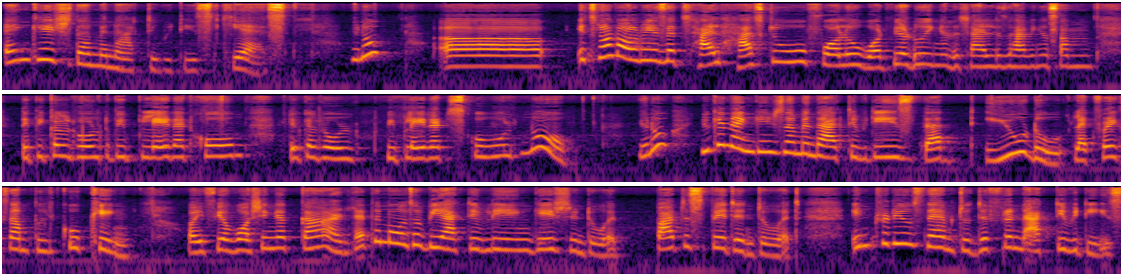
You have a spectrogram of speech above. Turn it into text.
Engage them in activities yes. You know uh, it's not always that child has to follow what we are doing and the child is having a, some typical role to be played at home typical role to be played at school. No. You know you can engage them in the activities that you do. Like for example cooking. Or if you're washing a car let them also be actively engaged into it participate into it. Introduce them to different activities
